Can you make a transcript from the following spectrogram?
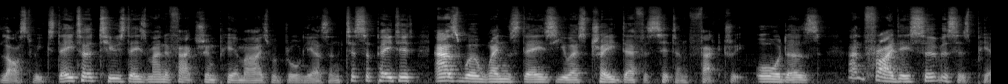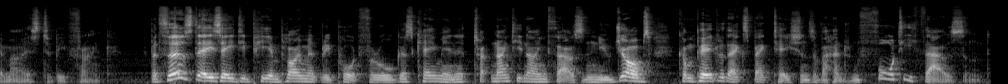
last week's data, Tuesday's manufacturing PMIs were broadly as anticipated, as were Wednesday's US trade deficit and factory orders, and Friday's services PMIs, to be frank. But Thursday's ADP employment report for August came in at 99,000 new jobs, compared with expectations of 140,000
